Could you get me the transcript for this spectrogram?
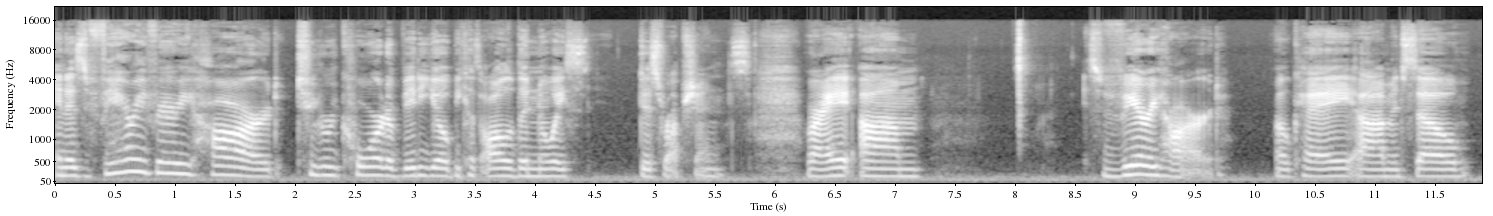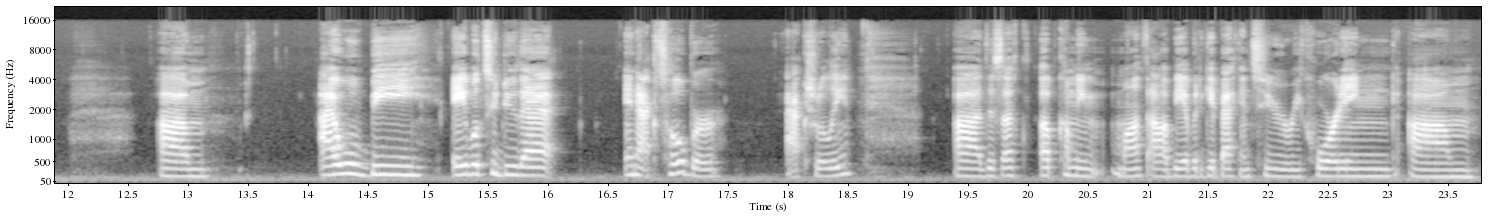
and it's very very hard to record a video because all of the noise disruptions, right? Um, it's very hard. Okay. Um, and so um, I will be able to do that in October, actually. Uh, this up- upcoming month, I'll be able to get back into recording um,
